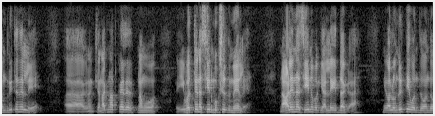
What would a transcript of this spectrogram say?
ಒಂದು ರೀತಿಯಲ್ಲಿ ನಂಗೆ ಚೆನ್ನಾಗಿ ಜ್ಞಾಪಕ ಇದೆ, ನಾವು ಇವತ್ತಿನ ಸೀನ್ ಮುಗಿಸಿದ ಮೇಲೆ, ನಾಳಿನ ಸೀನ್ ಬಗ್ಗೆ ಅಲ್ಲೇ ಇದ್ದಾಗ, ನೀವು ಅಲ್ಲೊಂದು ರೀತಿ ಒಂದು ಒಂದು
